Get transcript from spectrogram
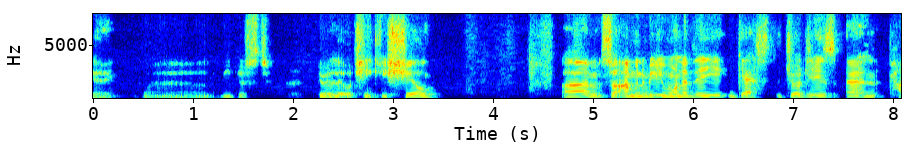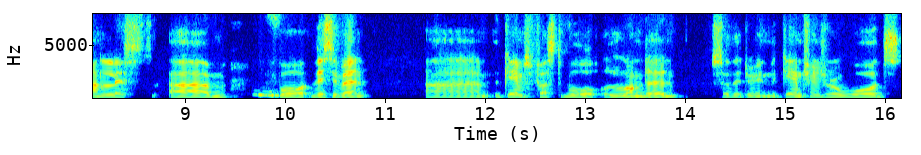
Okay, uh, let me just do a little cheeky shill. Um, so I'm going to be one of the guest judges and panelists um, for this event. um, Games Festival London. So they're doing the Game Changer Awards,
